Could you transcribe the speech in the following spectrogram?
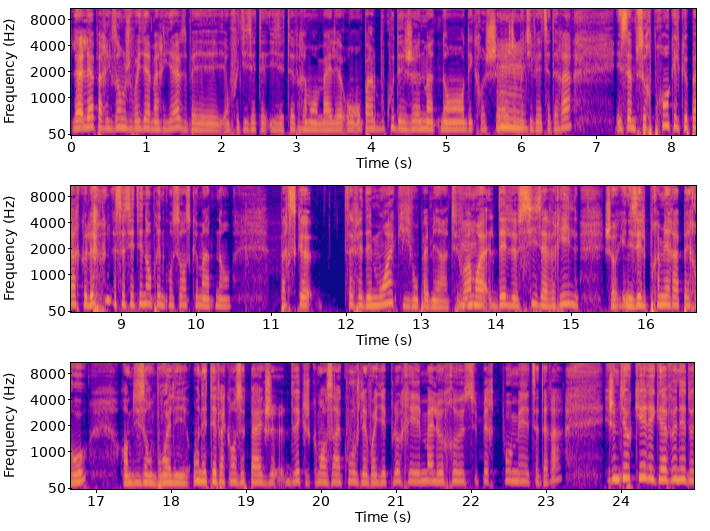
Là, là, par exemple, je voyais à marie ben, en fait, ils étaient, ils étaient vraiment mal. On, parle beaucoup des jeunes maintenant, des crochets, des motivés, etc. Et ça me surprend quelque part que la société n'en prenne conscience que maintenant. Parce que ça fait des mois qu'ils vont pas bien. Tu vois, mm. moi, dès le 6 avril, j'ai organisé le premier apéro en me disant bon allez, on était vacances de Pâques. dès que je commençais un cours, je les voyais pleurer, malheureux, super paumés, etc. Et je me dis ok les gars, venez de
